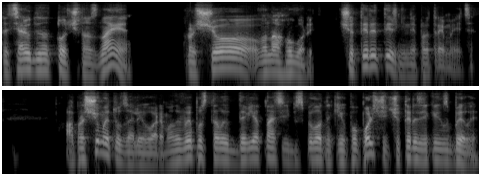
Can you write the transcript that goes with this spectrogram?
То ця людина точно знає, про що вона говорить. Чотири тижні не протримається. А про що ми тут взагалі говоримо? Вони випустили 19 безпілотників по Польщі, чотири з яких збили,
